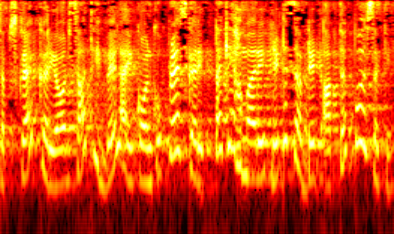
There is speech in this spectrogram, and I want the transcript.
Subscribe करें और साथ ही बेल आइकॉन को प्रेस करें ताकि हमारे लेटेस्ट अपडेट आप तक पहुँच सके।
